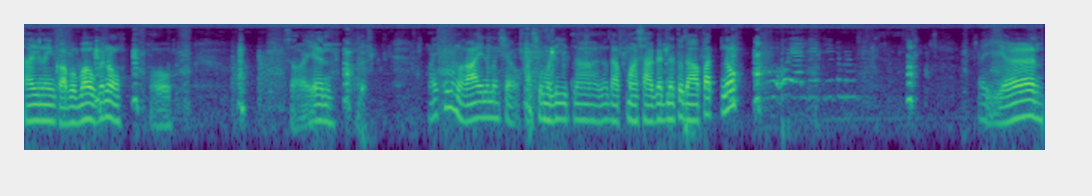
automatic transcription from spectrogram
Sayang na yung kababaw, gano. Oo. So, ayan. Ayos naman, nakain naman siya. oh. Kaso maliit na, ano, dapat masagad na to dapat, no? Ayan.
